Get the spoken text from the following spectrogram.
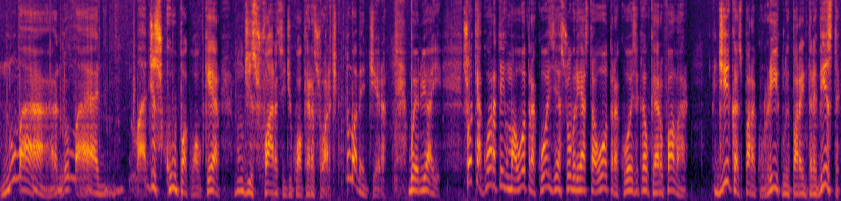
numa, numa, numa desculpa qualquer, num disfarce de qualquer sorte, numa mentira. Bueno, e aí? Só que agora tem uma outra coisa e é sobre esta outra coisa que eu quero falar. Dicas para currículo e para entrevista,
